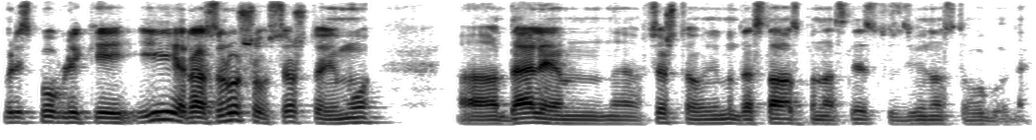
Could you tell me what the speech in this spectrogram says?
в республике и разрушил все, что ему э, дали, все, что ему досталось по наследству с 90-го года.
